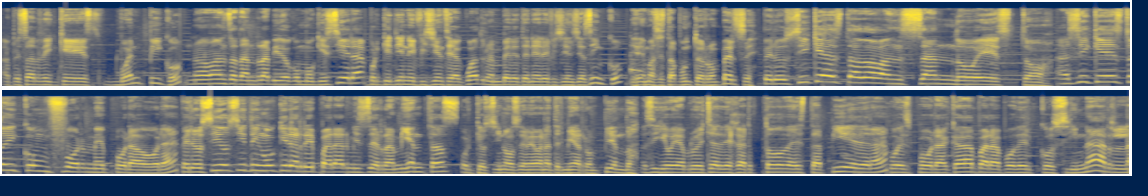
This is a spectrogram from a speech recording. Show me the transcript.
a pesar de que es buen pico, no avanza tan rápido como quisiera porque tiene eficiencia 4 en vez de tener eficiencia 5 y además está a punto de romperse. Pero sí que ha estado avanzando esto, así que estoy conforme por ahora. Pero sí o sí tengo que ir a reparar mis herramientas porque si no se me van a terminar rompiendo. Así que voy a aprovechar de dejar toda esta piedra pues por acá para poder cocinarla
